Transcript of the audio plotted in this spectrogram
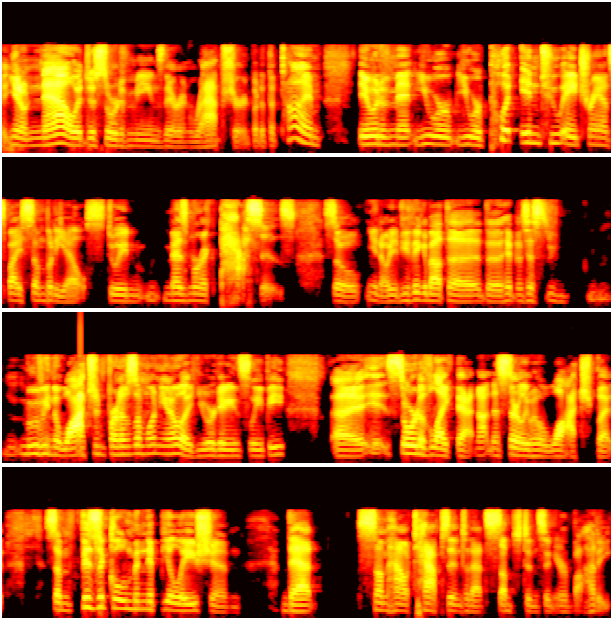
you know, now it just sort of means they're enraptured. But at the time, it would have meant you were you were put into a trance by somebody else doing mesmeric passes. So you know, if you think about the the hypnotist moving the watch in front of someone, you know, like you were getting sleepy, uh, it's sort of like that. Not necessarily with a watch, but some physical manipulation that somehow taps into that substance in your body.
